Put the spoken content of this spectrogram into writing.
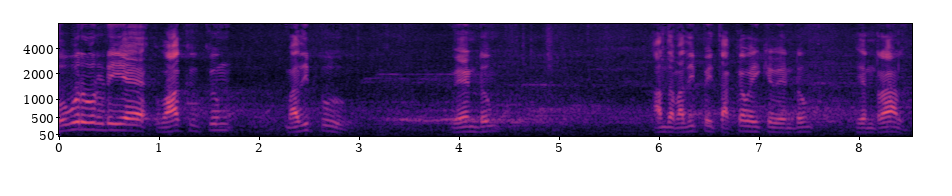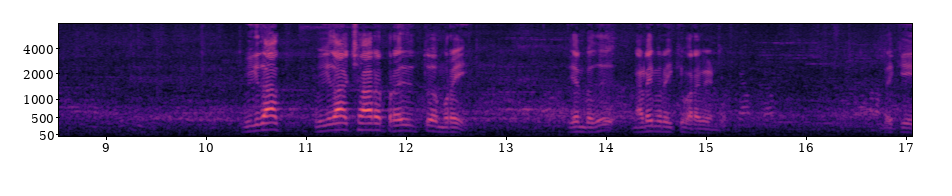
ஒவ்வொருவருடைய வாக்குக்கும் மதிப்பு வேண்டும். அந்த மதிப்பை தக்க வைக்க வேண்டும் என்றால் விகிதா விகிதாச்சார பிரதித்துவ முறை என்பது நடைமுறைக்கு வர வேண்டும். இன்றைக்கு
